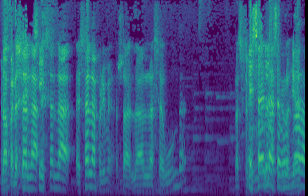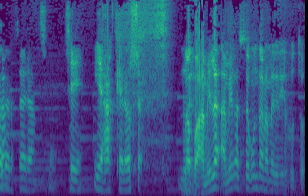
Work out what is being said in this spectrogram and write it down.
No, pero esa es la, Sí. esa es la, esa es la primera, o sea, la, la segunda. La segunda Esa es la segunda o la esta. tercera. Sí, sí, y es asquerosa. No, pues a mí, la, a mí la segunda no me disgustó.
